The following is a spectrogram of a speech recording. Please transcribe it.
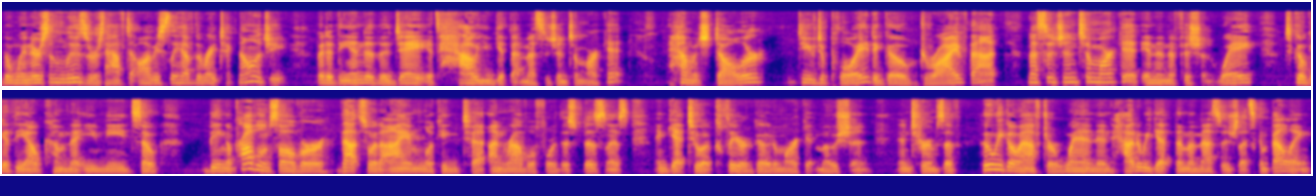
The winners and losers have to obviously have the right technology, but at the end of the day, it's how you get that message into market. How much dollar do you deploy to go drive that message into market in an efficient way to go get the outcome that you need? So being a problem solver, that's what I am looking to unravel for this business and get to a clear go to market motion in terms of who we go after, when, and how do we get them a message that's compelling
